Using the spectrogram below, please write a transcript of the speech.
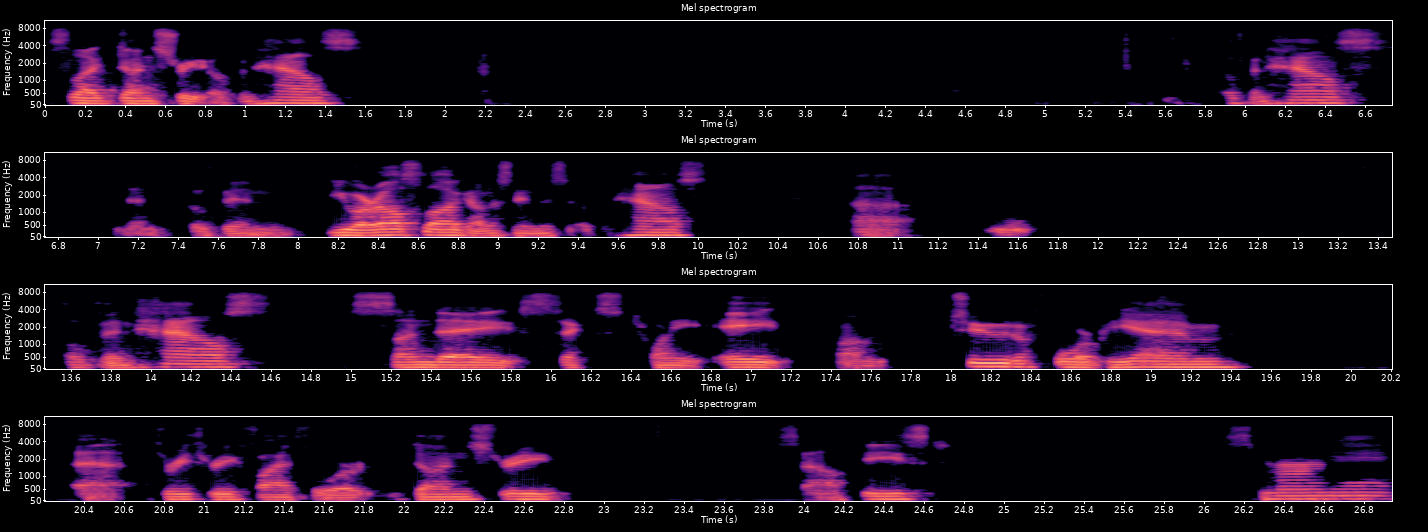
select Dunn Street Open House, open house, then open URL slug, I'll just name this open house. Uh, open house, Sunday, 628 from 2 to 4 p.m. at 3354 Dunn Street, Southeast. Smyrna,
